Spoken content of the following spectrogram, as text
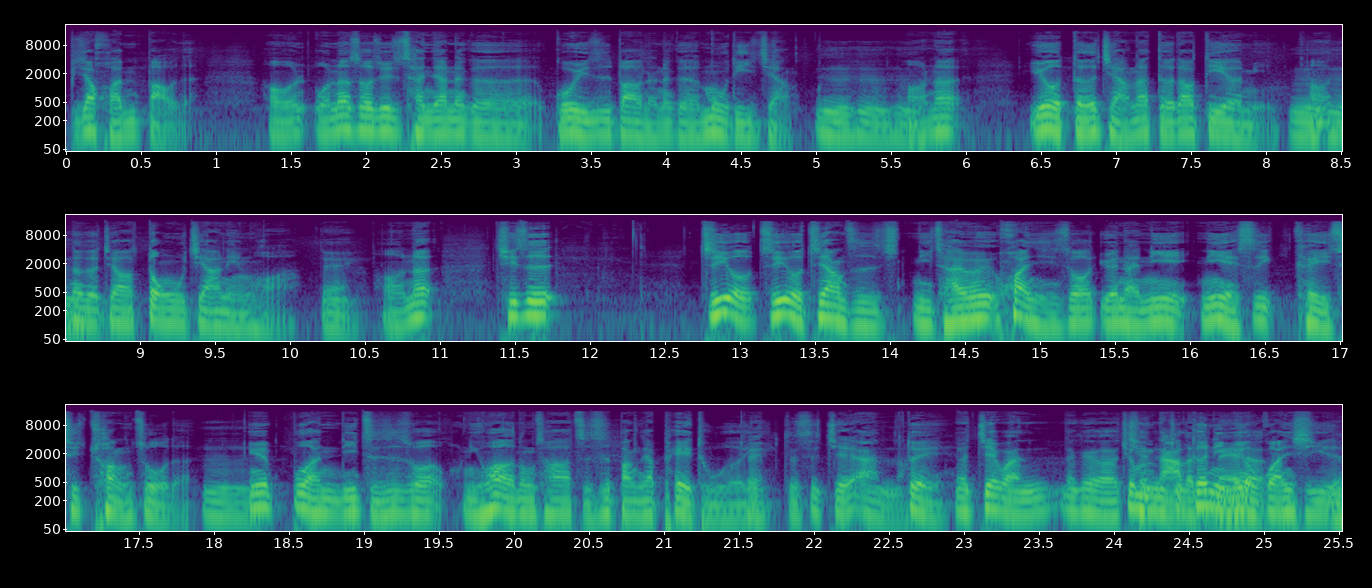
比较环保的。哦，我那时候就去参加那个国语日报的那个目的奖。嗯嗯，哦，那。也有得奖，那得到第二名哦，那个叫《动物嘉年华》。对，哦，那其实只有只有这样子，你才会唤醒说，原来你也你也是可以去创作的。嗯，因为不然你只是说你画儿童插画，只是帮人家配图而已，对，只是接案了。对，那接完那个就拿了，跟你没有关系的。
